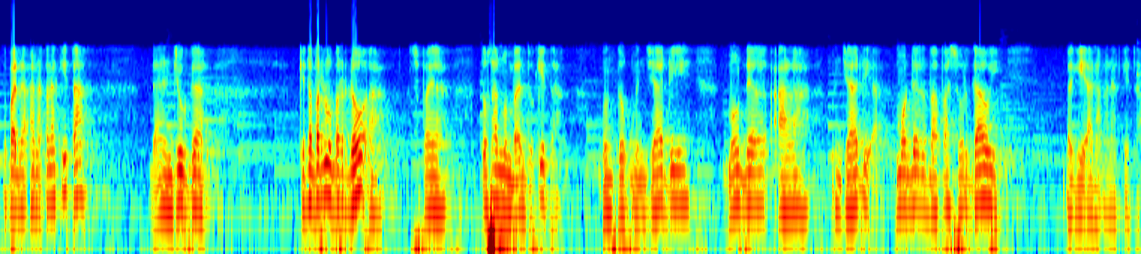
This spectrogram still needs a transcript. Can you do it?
kepada anak-anak kita. Dan juga kita perlu berdoa supaya Tuhan membantu kita untuk menjadi model Allah, menjadi model Bapa Surgawi bagi anak-anak kita.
